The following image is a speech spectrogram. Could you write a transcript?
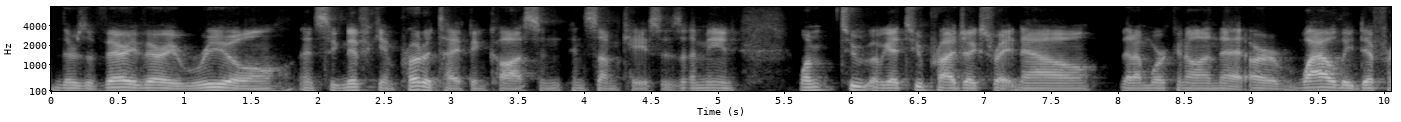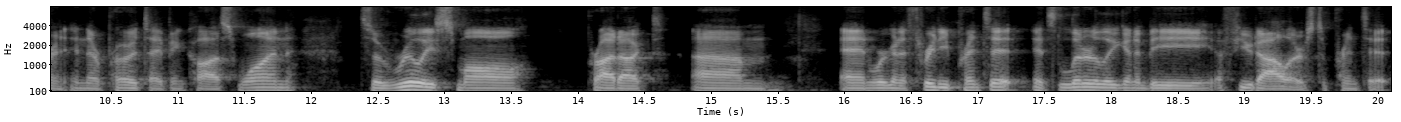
there's a very very real and significant prototyping costs in in some cases. I mean one two i've got two projects right now that i'm working on that are wildly different in their prototyping costs. One it's a really small product um, and we're going to 3d print it it's literally going to be a few dollars to print it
